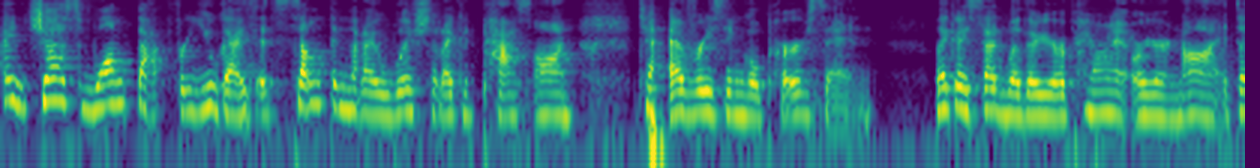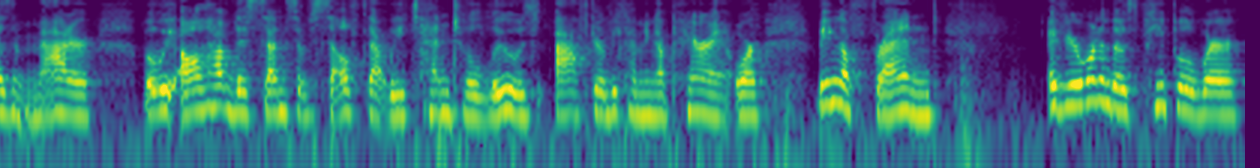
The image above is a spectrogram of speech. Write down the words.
I just want that for you guys. It's something that I wish that I could pass on to every single person. Like I said, whether you're a parent or you're not, it doesn't matter. But we all have this sense of self that we tend to lose after becoming a parent or being a friend. If you're one of those people where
